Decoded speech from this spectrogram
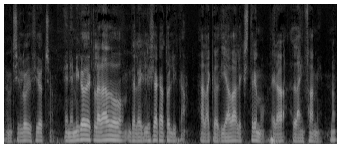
en el siglo XVIII, enemigo declarado de la Iglesia Católica, a la que odiaba al extremo, era la infame. ¿no?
